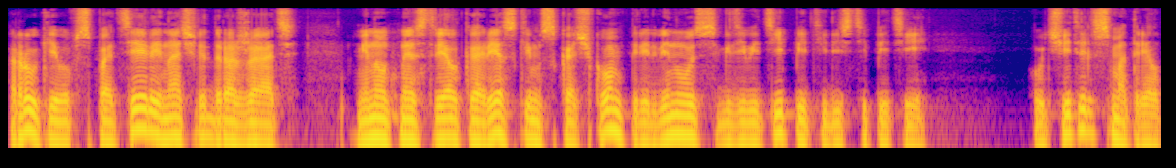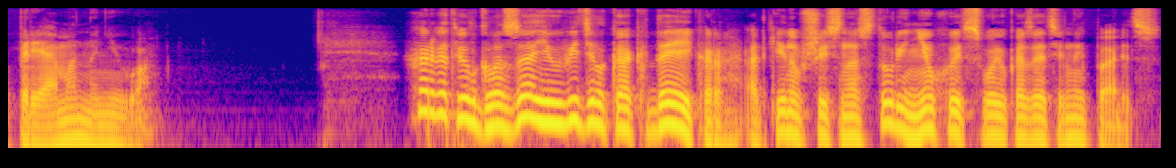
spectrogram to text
Руки его вспотели и начали дрожать. Минутная стрелка резким скачком передвинулась к 9.55. Учитель смотрел прямо на него. Харви отвел глаза и увидел, как Дейкер, откинувшись на стуле, нюхает свой указательный палец.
